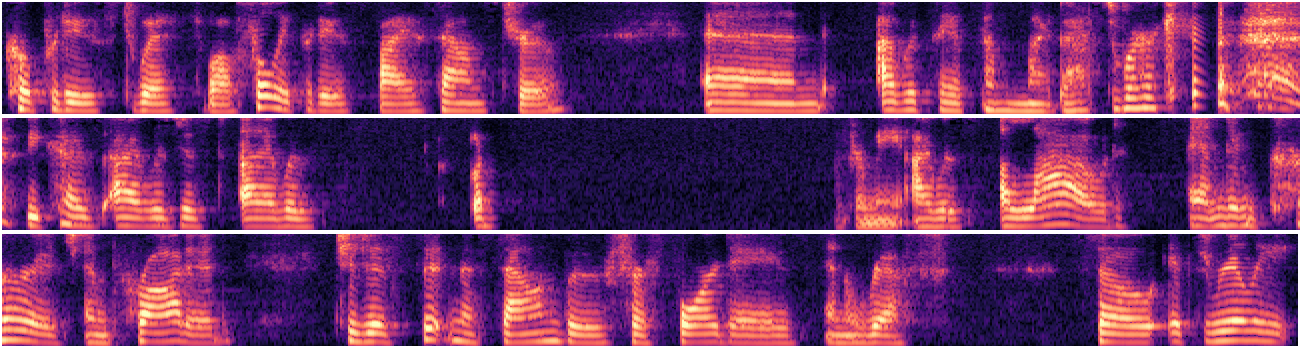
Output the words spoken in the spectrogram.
co-produced with, well, fully produced by Sounds True, and I would say it's some of my best work because I was just, I was, for me, I was allowed and encouraged and prodded to just sit in a sound booth for four days and riff. So it's really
